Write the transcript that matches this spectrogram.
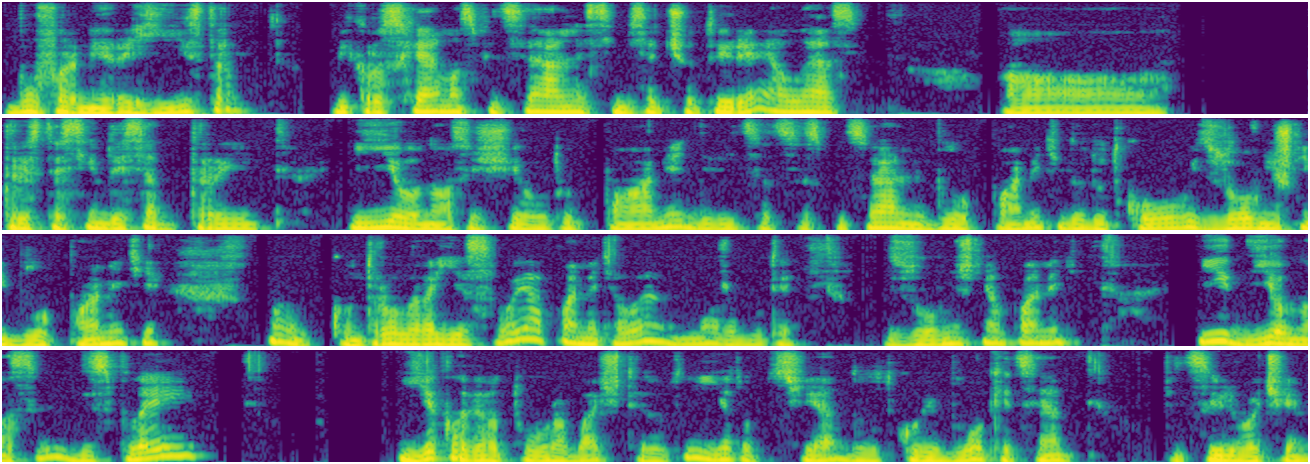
буферний регістр, мікросхема спеціальна 74LS 373. Є у нас ще отут пам'ять. Дивіться, це спеціальний блок пам'яті, додатковий, зовнішній блок пам'яті. Ну, У контролера є своя пам'ять, але може бути зовнішня пам'ять. І є у нас дисплей, є клавіатура, бачите, тут і є тут ще додаткові блоки, це підсилювачі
